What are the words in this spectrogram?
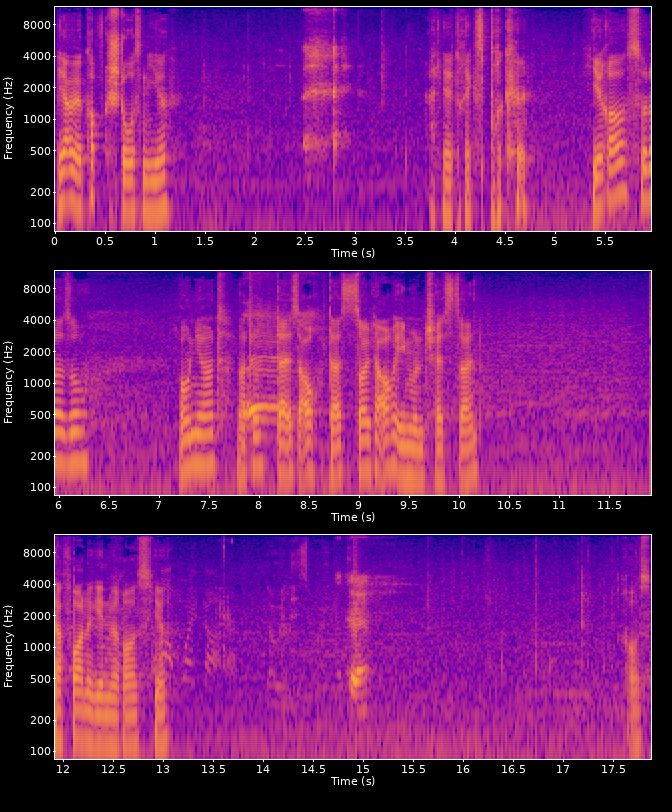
Ich habe mir den Kopf gestoßen hier. An der Drecksbrücke. Hier raus oder so? Boneyard? Warte, da ist auch, das sollte auch irgendwo ein Chest sein. Da vorne gehen wir raus, hier. Okay. Raus.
